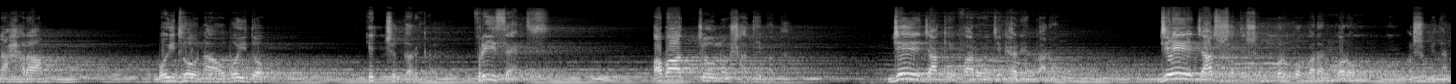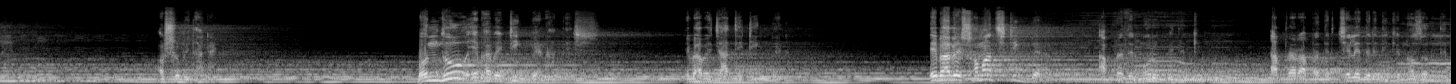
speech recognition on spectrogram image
না হারাম? বৈধ না অবৈধ? কিচ্ছু দরকার। ফ্রি সেন্স অবাধ যৌন স্বাধীনতা। যে যাকে পারো, যেখানে পারো। যে যার সাথে সম্পর্ক করার করো, অসুবিধা নেই। অসুবিধা নেই। বন্ধু এভাবে টিকবে না দেশ। এভাবে জাতি টিকবে না। এভাবে সমাজ টিকবে না। আপনাদের মুরব্বীদেরকে, আপনারা আপনাদের ছেলেদের দিকে নজর দেন।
